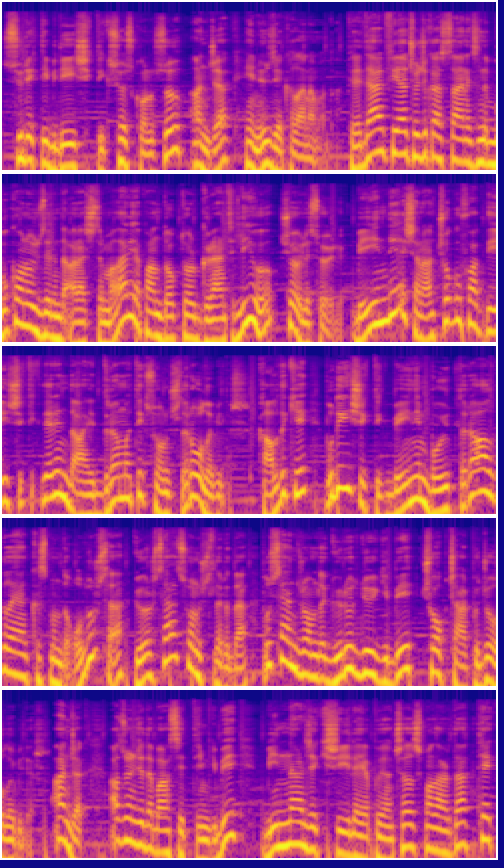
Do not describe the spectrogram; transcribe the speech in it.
sürekli bir değişiklik söz konusu ancak henüz yakalanamadı. Philadelphia Çocuk Hastanesi'nde bu konu üzerinde araştırmalar yapan Dr. Grant Liu şöyle söylüyor. Beyinde yaşanan çok ufak değişikliklerin dahi dramatik sonuçları olabilir. Kaldı ki bu değişiklik beynin boyutları algılayan kısmında olursa görsel sonuçları da bu sendromda görüldüğü gibi çok çarpıcı olabilir. Ancak az önce de bahsettiğim gibi binlerce kişiyle yapılan çalışmalarda tek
